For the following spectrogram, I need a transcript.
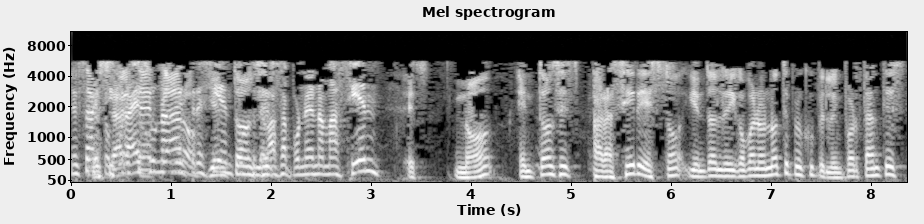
Exacto. Si traes una de 300, entonces, le vas a poner nada más 100. no, entonces, para hacer esto, y entonces le digo, bueno, no te preocupes, lo importante es,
